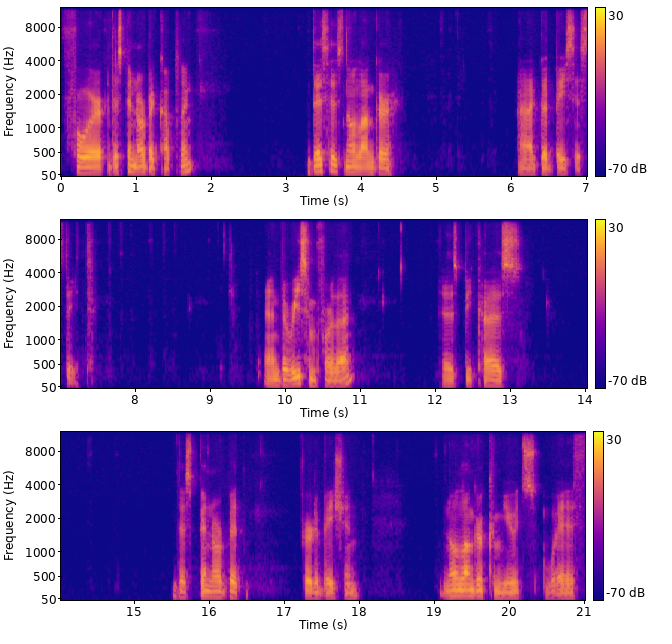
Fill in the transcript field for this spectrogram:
for the spin orbit coupling, this is no longer a good basis state. And the reason for that is because the spin orbit perturbation no longer commutes with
